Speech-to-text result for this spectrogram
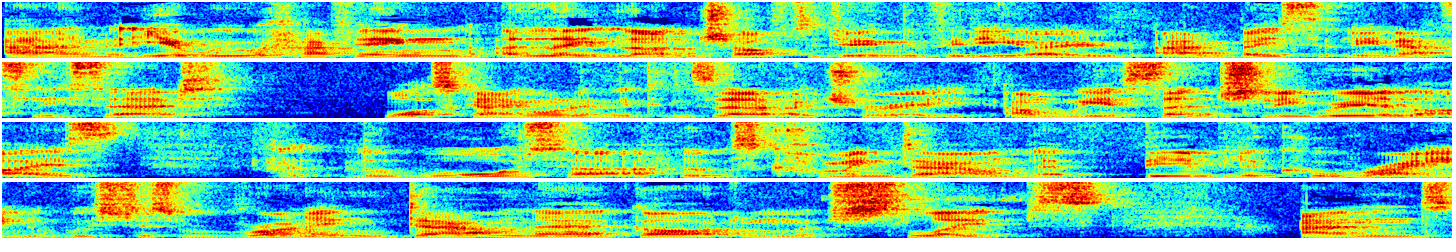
And yeah, we were having a late lunch after doing the video, and basically Natalie said, What's going on in the conservatory? And we essentially realised that the water that was coming down, the biblical rain, was just running down their garden, which slopes, and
